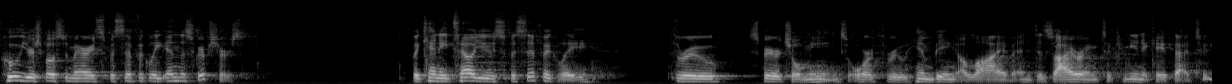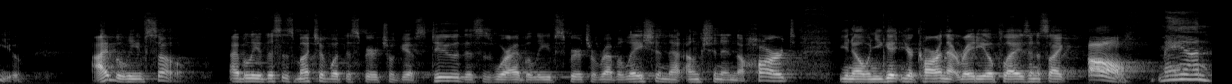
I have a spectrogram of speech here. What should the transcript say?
who you're supposed to marry specifically in the scriptures? But can He tell you specifically through spiritual means or through him being alive and desiring to communicate that to you? I believe so. I believe this is much of what the spiritual gifts do. This is where I believe spiritual revelation, that unction in the heart. You know, when you get in your car and that radio plays and it's like, oh, man.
